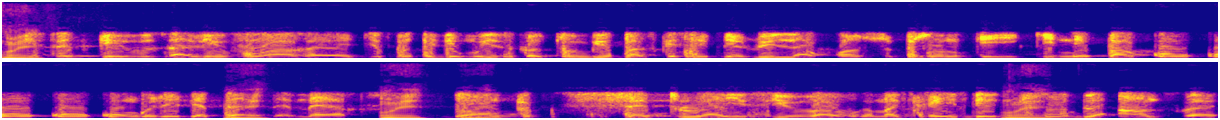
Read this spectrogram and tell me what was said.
Oui. Peut-être que vous allez voir du parce que c'est de lui là qu'on soupçonne qu'il qu'il n'est pas co- co- co- congolais des pères Oui. et des mères. Oui. Donc, cette loi ici va vraiment créer des troubles entre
